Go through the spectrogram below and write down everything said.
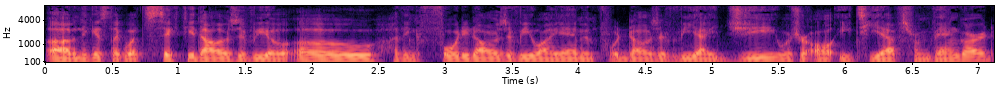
Uh, I think it's like what sixty dollars of VOO. I think forty dollars of VYM and forty dollars of VIG, which are all ETFs from Vanguard.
